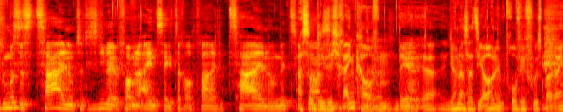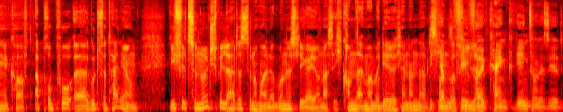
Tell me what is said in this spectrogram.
Du, musst es zahlen, um zu, das ist wie bei Formel 1, da gibt es auch Fahrer, die zahlen, um mitzufahren. Achso, die sich reinkaufen. Der, Ja. ja. Jonas hat sich auch in den Profifußball reingekauft. Apropos äh, gute Verteidigung. Wie viel zu Null Spiele hattest du nochmal in der Bundesliga, Jonas? Ich komme da immer bei dir durcheinander. Das Ich habe so auf jeden viele. Fall kein Gegentor kassiert.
